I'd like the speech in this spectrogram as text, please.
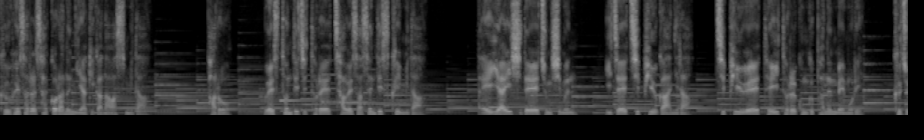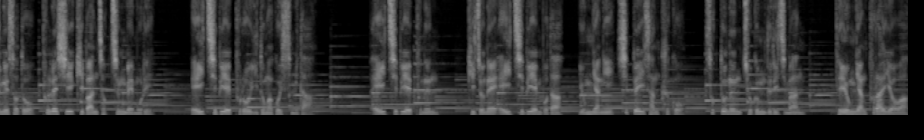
그 회사를 살 거라는 이야기가 나왔습니다. 바로 웨스턴 디지털의 자회사 샌디스크입니다. AI 시대의 중심은 이제 GPU가 아니라 GPU에 데이터를 공급하는 메모리, 그 중에서도 플래시 기반 적층 메모리, HBF로 이동하고 있습니다. HBF는 기존의 HBM보다 용량이 10배 이상 크고 속도는 조금 느리지만 대용량 프라이어와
